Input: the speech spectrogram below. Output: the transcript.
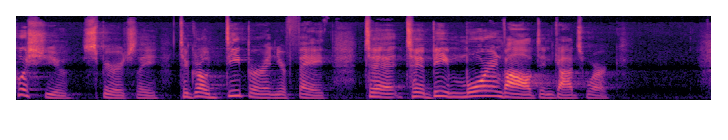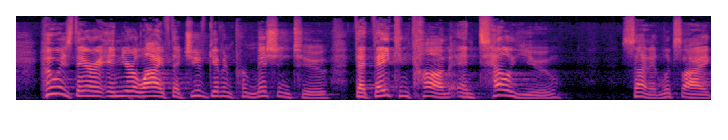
push you spiritually, to grow deeper in your faith, to, to be more involved in God's work? Who is there in your life that you've given permission to that they can come and tell you, son, it looks like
